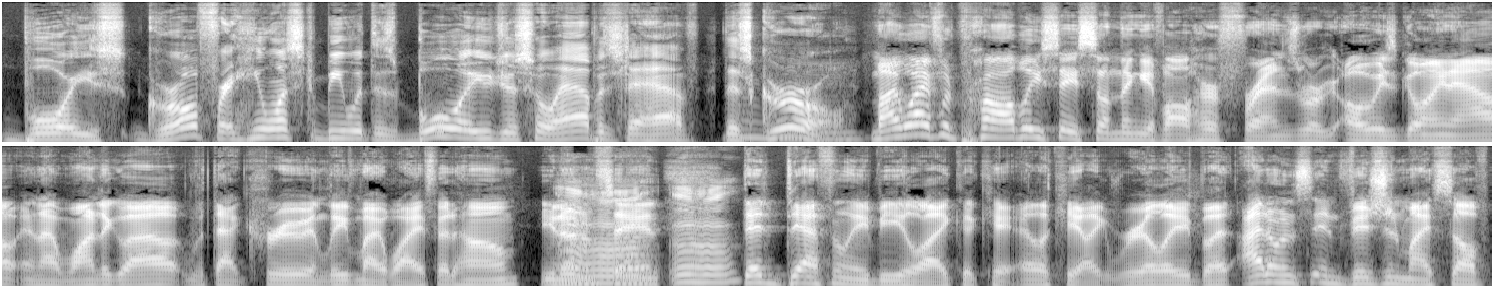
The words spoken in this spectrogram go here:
boy's girlfriend. He wants to be with this boy who just so happens to have this mm-hmm. girl. My wife would probably say something if all her friends were always going out and I wanted to go out with that crew and leave my wife at home. You know what I'm mm-hmm. saying? That'd definitely be like, okay, okay, like really? But I don't envision myself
